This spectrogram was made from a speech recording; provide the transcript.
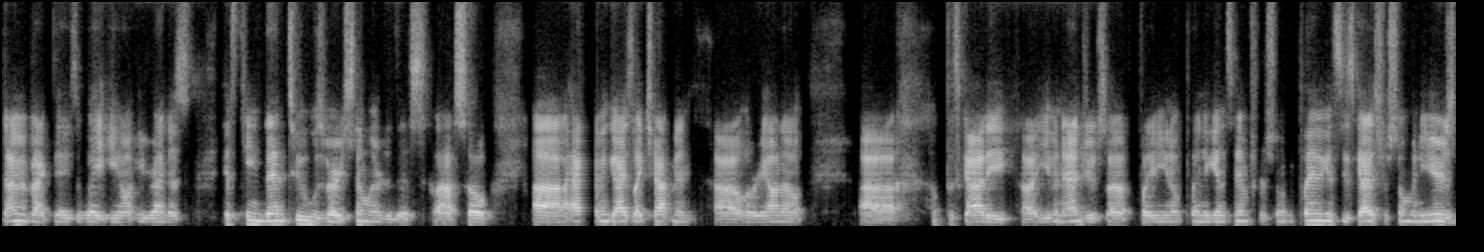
Diamondback days, the way you know he ran his his team then too was very similar to this. Uh, so uh, having guys like Chapman, uh, Laureano, uh, Piscotty, uh, even Andrus, uh, play, you know, playing against him for so playing against these guys for so many years.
